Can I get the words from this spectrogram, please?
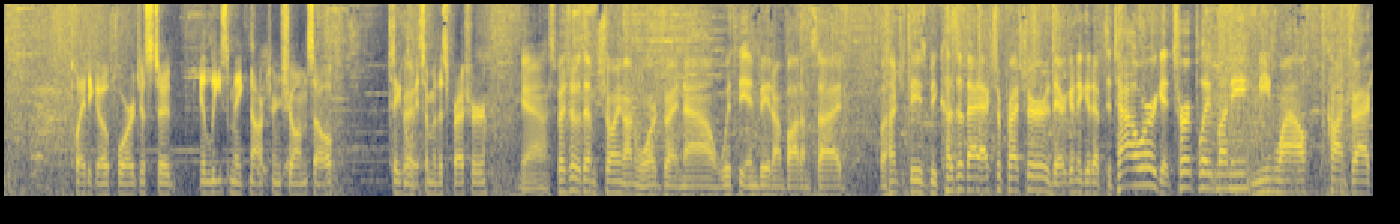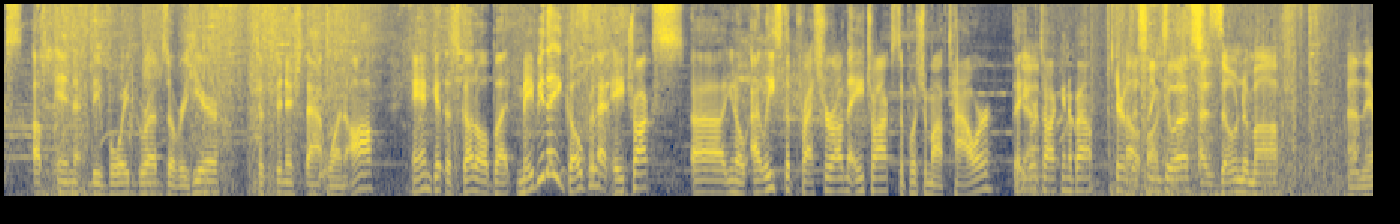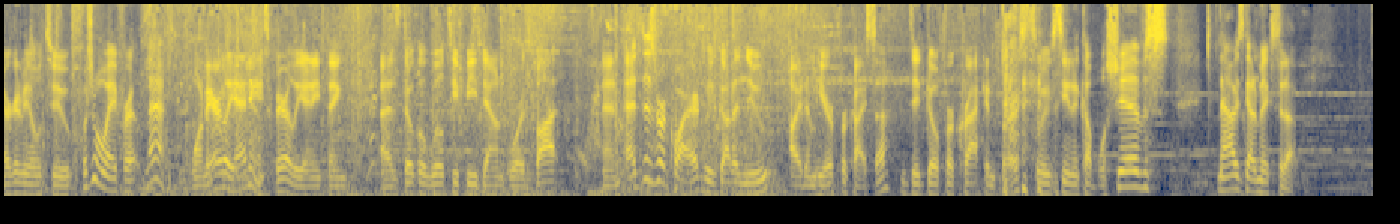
play to go for, just to at least make Nocturne show himself, take away some of this pressure. Yeah, especially with them showing on wards right now with the invade on bottom side. But 100 Thieves, because of that extra pressure, they're going to get up to tower, get turret plate money. Meanwhile, Contractz up in the void grubs over here to finish that one off and get the scuttle. But maybe they go for that Aatrox, uh, you know, at least the pressure on the Aatrox to push him off tower that you were talking about. They're listening to us. Has zoned him off. And they are going to be able to push him away for nah, one Barely any. It's barely anything. As Dhokla will TP down towards bot. And as is required, we've got a new item here for Kai'Sa. Did go for Kraken first, so we've seen a couple shivs. Now he's got to mix it up.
